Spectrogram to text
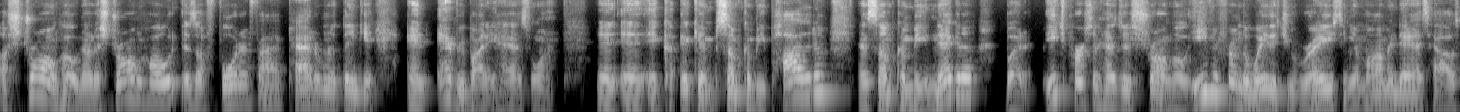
A stronghold. Now, the stronghold is a fortified pattern of thinking, and everybody has one and, and it, it can some can be positive and some can be negative but each person has their stronghold. Even from the way that you raised in your mom and dad's house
